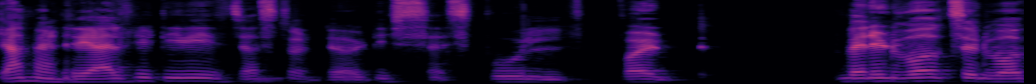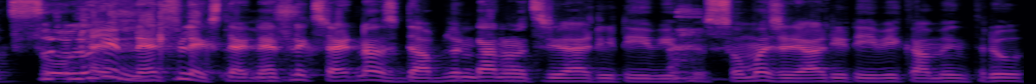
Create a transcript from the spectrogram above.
yeah, man, reality TV is just a dirty cesspool. But when it works, it works so look at. Netflix. Like Netflix right now is doubling down on its reality TV. There's so much reality TV coming through.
